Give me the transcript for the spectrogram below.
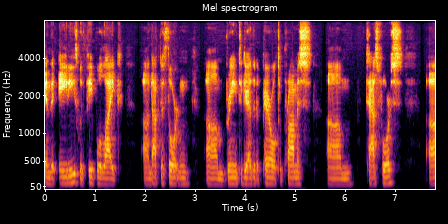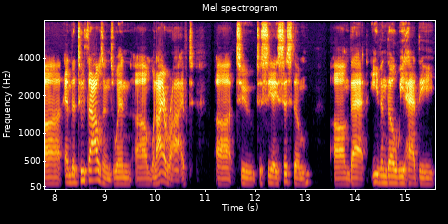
in the 80s with people like uh, Dr. Thornton um, bringing together the Peril to Promise um, task force, uh, and the 2000s when um, when I arrived uh, to to see a system um, that even though we had the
